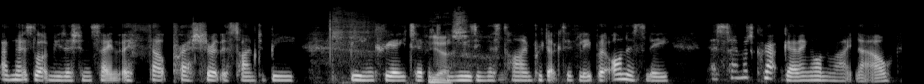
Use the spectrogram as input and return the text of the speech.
I've noticed a lot of musicians saying that they felt pressure at this time to be being creative and yes. to be using this time productively. But honestly, there's so much crap going on right now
